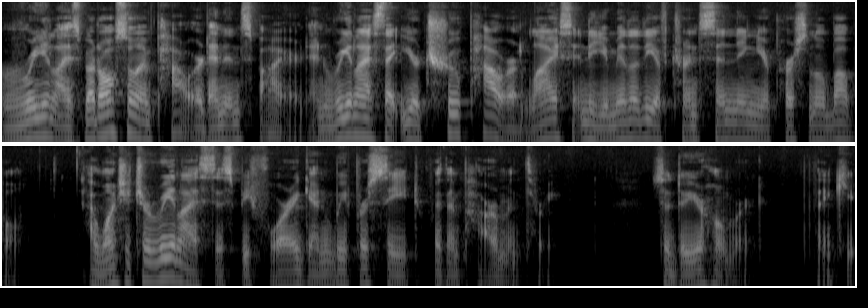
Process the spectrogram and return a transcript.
Realize, but also empowered and inspired. And realize that your true power lies in the humility of transcending your personal bubble. I want you to realize this before, again, we proceed with Empowerment 3. So do your homework. Thank you.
